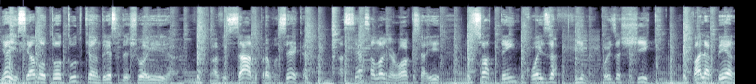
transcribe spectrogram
E aí, você anotou tudo que a Andressa deixou aí avisado pra você, cara? Acessa a loja Rocks aí, só tem coisa fina, coisa chique. Vale a pena.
